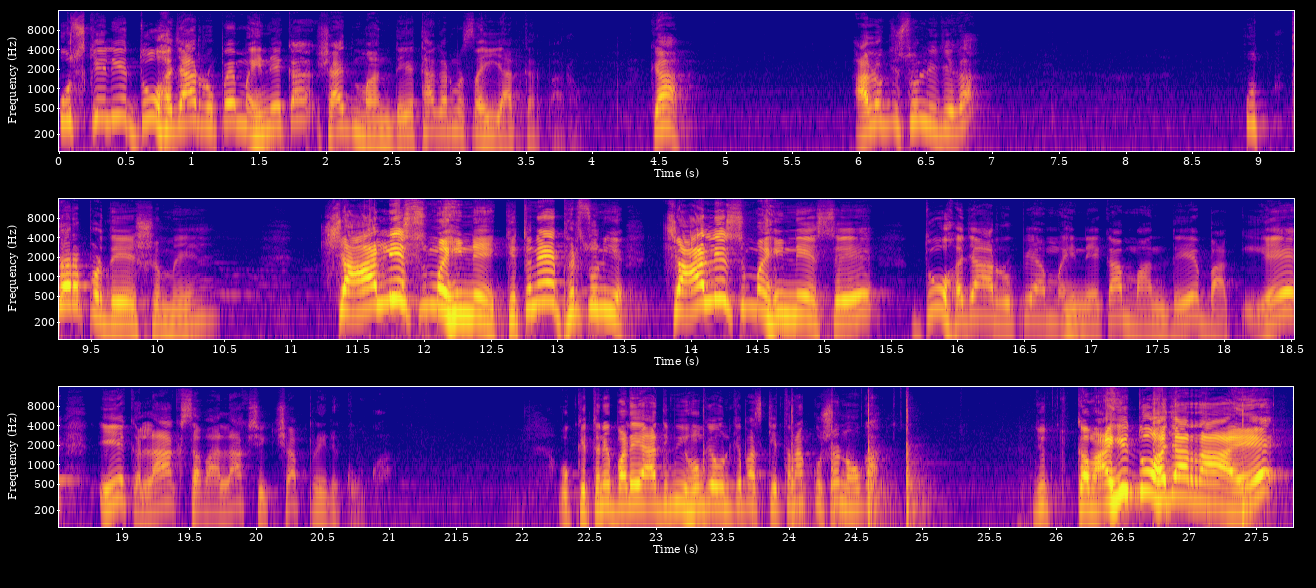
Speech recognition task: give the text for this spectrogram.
उसके लिए दो हज़ार रुपये महीने का शायद मानदेय था, अगर मैं सही याद कर पा रहा हूँ। क्या? आलोक जी सुन लीजिएगा। उत्तर प्रदेश में 40 महीने, कितने? फिर सुनिए 40 महीने से दो हज़ार रुपया महीने का मानदेय बाकी है। एक लाख, सवा लाख शिक्षा प्रेरकों का। वो कितने बड़े आदमी होंगे, उनके पास कितना कुशन होगा? जो कमाई दो हज़ार रहा है,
